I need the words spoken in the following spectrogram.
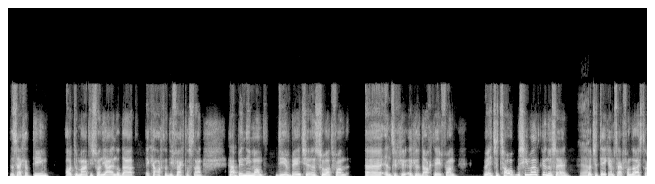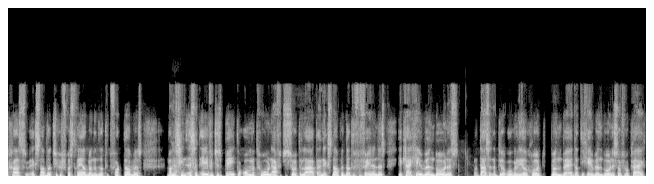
dan zegt het team automatisch van ja, inderdaad, ik ga achter die vechter staan. Heb je niemand die een beetje een soort van eh, in zijn ge- gedachte heeft van, weet je, het zou ook misschien wel kunnen zijn. Ja. Dat je tegen hem zegt van luister gast, ik snap dat je gefrustreerd bent en dat het fucked up is. Maar Ja. misschien is het eventjes beter om het gewoon eventjes zo te laten. En ik snap het dat het vervelend is. Je krijgt geen winbonus. Want daar zit natuurlijk ook een heel groot punt bij. Dat hij geen winbonus ervoor krijgt.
